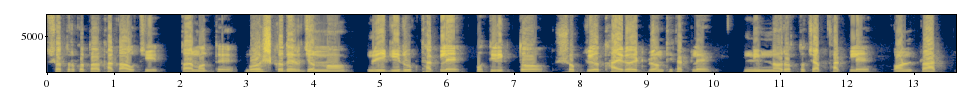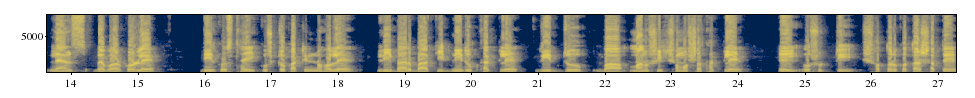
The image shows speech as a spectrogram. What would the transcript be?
সতর্কতা থাকা উচিত, তার মধ্যে বয়স্কদের জন্য মৃগী রোগ থাকলে, অতিরিক্ত সক্রিয় থাইরয়েড গ্রন্থি থাকলে, নিম্ন রক্তচাপ থাকলে, কন্ট্রাক্ট লেন্স ব্যবহার করলে, দীর্ঘস্থায়ী কুষ্ঠকাঠিন্য হলে, লিভার বা কিডনি রোগ থাকলে, হৃদরোগ বা মানসিক সমস্যা থাকলে এই ওষুধটি সতর্কতার সাথে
